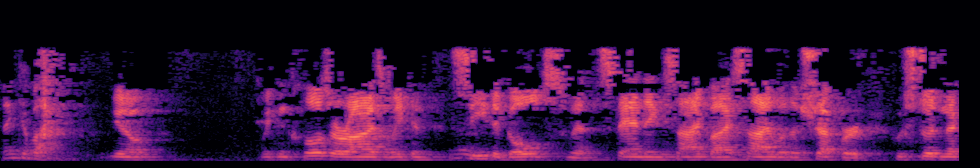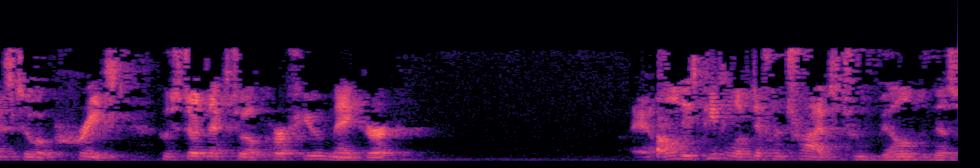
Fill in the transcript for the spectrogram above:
think about, you know, we can close our eyes and we can see the goldsmith standing side by side with a shepherd who stood next to a priest, who stood next to a perfume maker, and all these people of different tribes to build this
